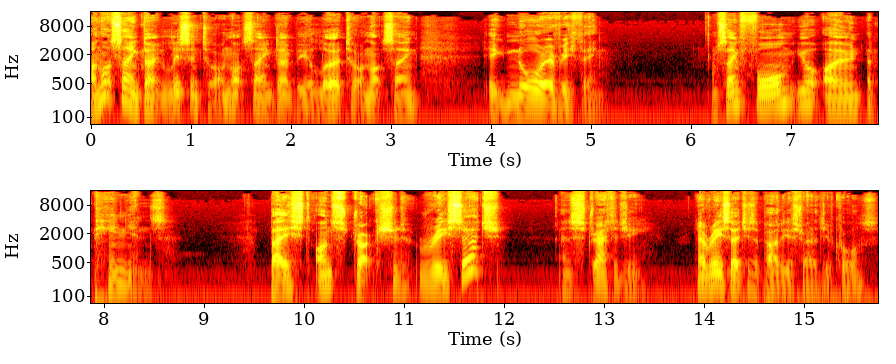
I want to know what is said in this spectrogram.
I'm not saying don't listen to it. I'm not saying don't be alert to it. I'm not saying ignore everything. I'm saying form your own opinions based on structured research and strategy. Now, research is a part of your strategy, of course.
